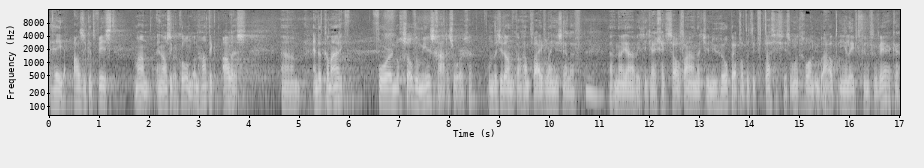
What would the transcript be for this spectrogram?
hé, hey, als ik het wist, man, en als ik kon, dan had ik alles. Ehm, en dat kan eigenlijk voor nog zoveel meer schade zorgen. Omdat je dan kan gaan twijfelen aan jezelf. Eh, nou ja, weet je, jij geeft zelf aan dat je nu hulp hebt, wat natuurlijk fantastisch is. Om het gewoon überhaupt in je leven te kunnen verwerken.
